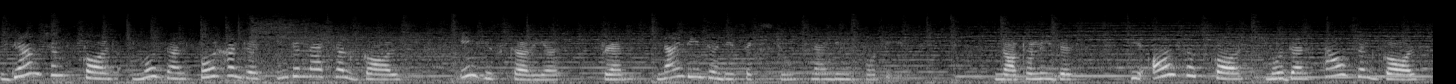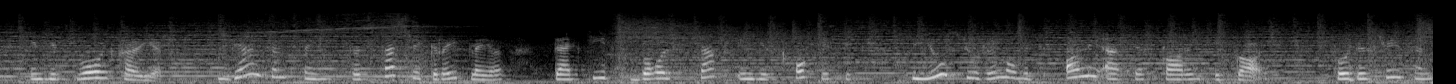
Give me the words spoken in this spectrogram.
Dhyanchand scored more than 400 international goals in his career from 1926 to 1948. Not only this, he also scored more than 1000 goals in his world career. Dhyanchand Singh was such a great player that keeps ball stuck in his hockey stick. He used to remove it only after scoring a goal. For this reason,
